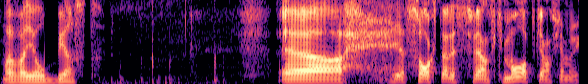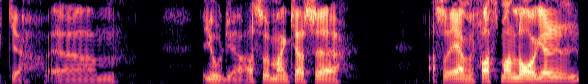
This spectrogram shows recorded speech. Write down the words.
Vad var jobbigast? Uh, jag saknade svensk mat ganska mycket. Um, gjorde jag. Alltså man kanske, alltså även fast man lagar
